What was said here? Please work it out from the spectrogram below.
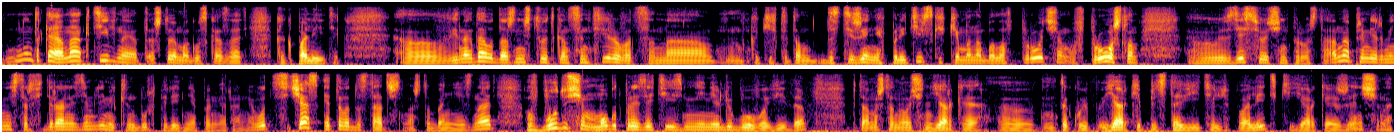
ну такая, она активная, это что я могу сказать, как политик. Э, иногда вот даже не стоит концентрироваться на каких-то там достижениях политических, кем она была впрочем, в прошлом. Э, здесь все очень просто. Она премьер-министр федеральной земли Мекленбург, Переднее Померание. Вот сейчас этого достаточно, чтобы о ней знать. В будущем могут произойти изменения любого вида потому что она очень яркая, э, такой яркий представитель политики, яркая женщина.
